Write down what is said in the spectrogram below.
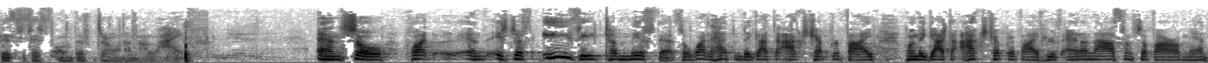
that sits on the throne of my life. And so what and it's just easy to miss that. So what happened? They got to Acts chapter five. When they got to Acts chapter five, here's Ananias and Sapphira, man.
